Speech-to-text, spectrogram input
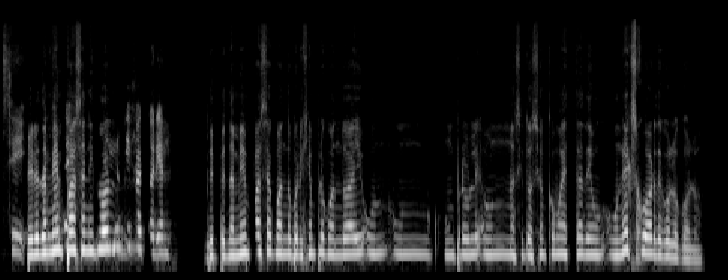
Sí, Pero también Entonces, pasa, Nicole, multifactorial. Pe- pe- También pasa cuando, por ejemplo, cuando hay un, un, un proble- una situación como esta de un, un ex jugador de Colo Colo,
